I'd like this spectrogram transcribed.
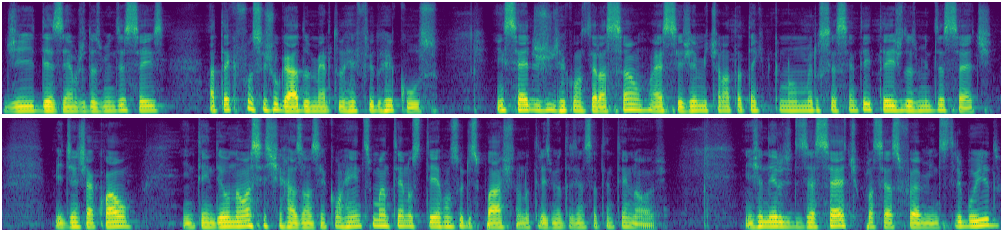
de dezembro de 2016, até que fosse julgado o mérito do referido recurso. Em sede de reconsideração, a SCG emitiu nota técnica número 63 de 2017, mediante a qual entendeu não assistir razões recorrentes, mantendo os termos do despacho no 3.379. Em janeiro de 2017, o processo foi a mim distribuído.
